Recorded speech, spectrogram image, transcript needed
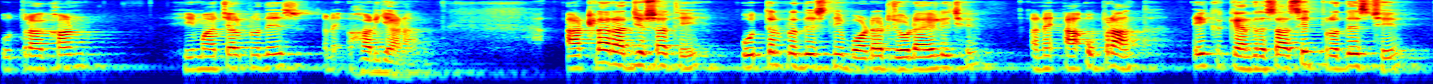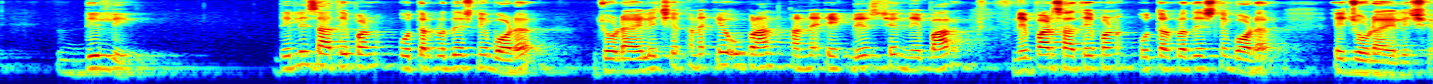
ઉત્તરાખંડ, હિમાચલ પ્રદેશ અને હરિયાણા. આટલા રાજ્યો સાથે ઉત્તર પ્રદેશની બોર્ડર જોડાયેલી છે અને આ ઉપરાંત એક કેન્દ્રશાસિત પ્રદેશ છે દિલ્હી. દિલ્હી સાથે પણ ઉત્તર પ્રદેશની બોર્ડર જોડાયેલી છે અને એ ઉપરાંત અન્ય એક દેશ છે નેપાળ. નેપાળ સાથે પણ ઉત્તર પ્રદેશની બોર્ડર એ જોડાયેલી છે.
